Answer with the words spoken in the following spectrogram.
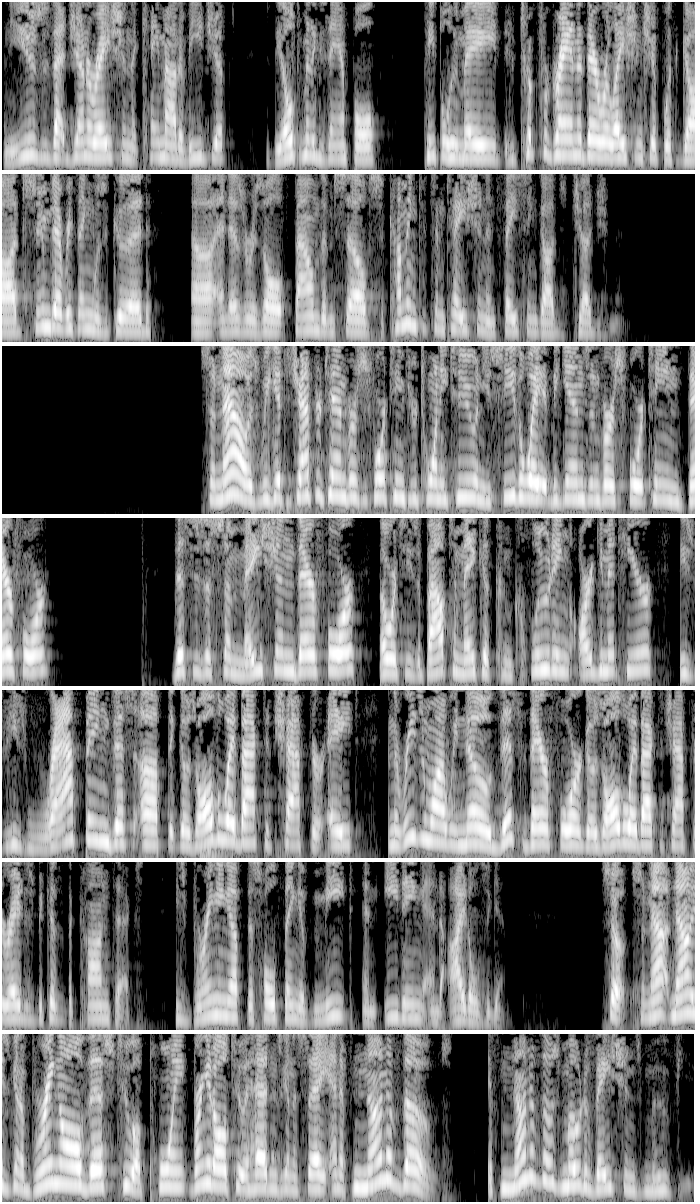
And he uses that generation that came out of Egypt as the ultimate example. People who made, who took for granted their relationship with God, assumed everything was good, uh, and as a result found themselves succumbing to temptation and facing God's judgment. So now, as we get to chapter 10, verses 14 through 22, and you see the way it begins in verse 14, therefore, this is a summation, therefore. In other words, he's about to make a concluding argument here. He's, he's wrapping this up that goes all the way back to chapter 8. And the reason why we know this, therefore, goes all the way back to chapter 8 is because of the context. He's bringing up this whole thing of meat and eating and idols again. So, so now, now he's going to bring all this to a point, bring it all to a head, and he's going to say, and if none of those, if none of those motivations move you,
